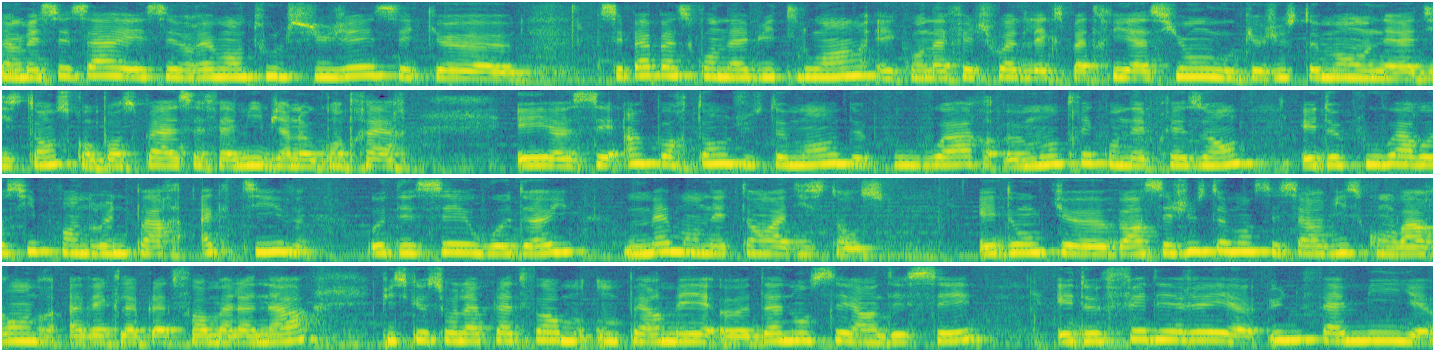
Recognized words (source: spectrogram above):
non mais c'est ça et c'est vraiment tout le sujet, c'est que c'est pas parce qu'on habite loin et qu'on a fait le choix de l'expatriation ou que justement on est à distance qu'on pense pas à sa famille, bien au contraire. Et c'est important justement de pouvoir montrer qu'on est présent et de pouvoir aussi prendre une part active au décès ou au deuil, même en étant à distance. Et donc, ben, c'est justement ces services qu'on va rendre avec la plateforme Alana, puisque sur la plateforme, on permet d'annoncer un décès et de fédérer une famille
